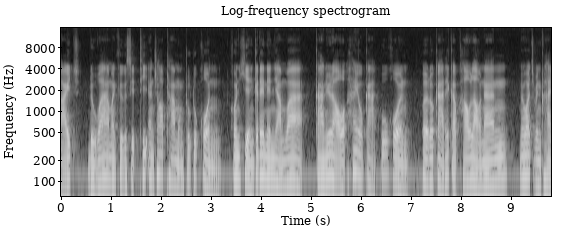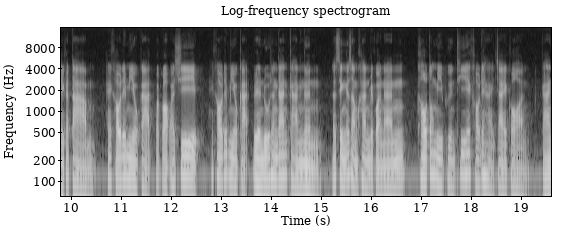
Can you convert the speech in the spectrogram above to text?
right หรือว่ามันคือสิทธิอันชอบธรรมของทุกๆ คน คนเขียนก็ได้เน้นย้ำว่า การที่เราให้โอกาสผู้คน เปิดโอกาสให้กับเขาเหล่านั้น ไม่ว่าจะเป็นใครก็ตาม ให้เขาได้มีโอกาสประกอบอาชีพ ให้เขาได้มีโอกาสเรียนรู้ทางด้านการเงิน และสิ่งที่สำคัญไปกว่านั้น เขาต้องมีพื้นที่ให้เขาได้หายใจก่อน การ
